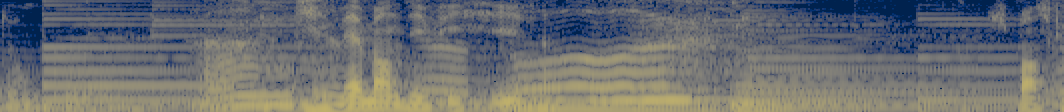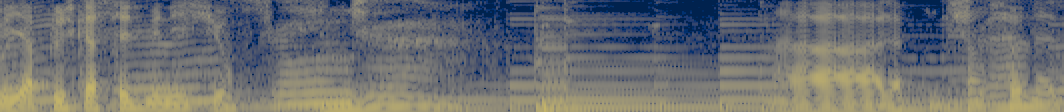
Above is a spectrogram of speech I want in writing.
Donc, euh, même en difficile, je pense qu'il y a plus qu'assez de munitions. Ah, la petite chansonnette.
